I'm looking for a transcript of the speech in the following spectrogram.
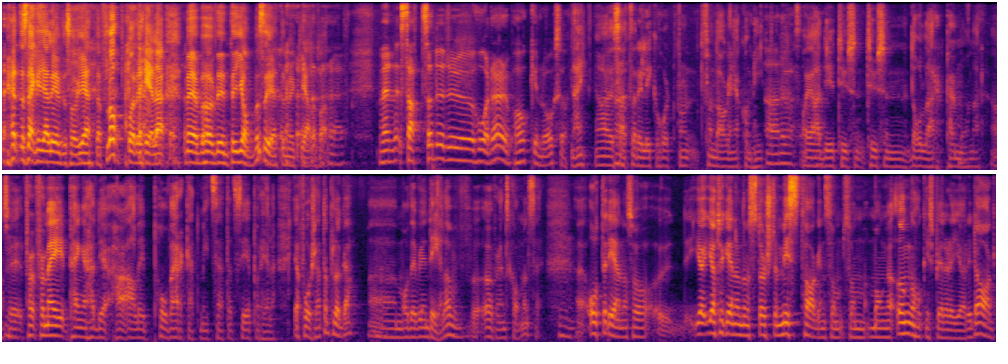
jag är inte säker jag levde så jätteflott på det hela, men jag behövde inte jobba så jättemycket i alla fall. Men satsade du hårdare på hockeyn då också? Nej, jag satsade lika hårt från, från dagen jag kom hit. Ja, och jag hade ju tusen, tusen dollar per månad. Alltså, för, för mig, pengar hade, har aldrig påverkat mitt sätt att se på det hela. Jag fortsatte plugga um, och det var en del av överenskommelsen. Uh, återigen, alltså, jag, jag tycker en av de största misstagen som, som många unga hockeyspelare gör idag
